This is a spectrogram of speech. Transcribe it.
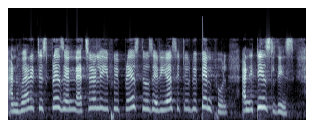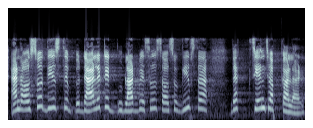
and where it is present, naturally if we press those areas it will be painful. And it is this. And also this the dilated blood vessels also gives the the change of color.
